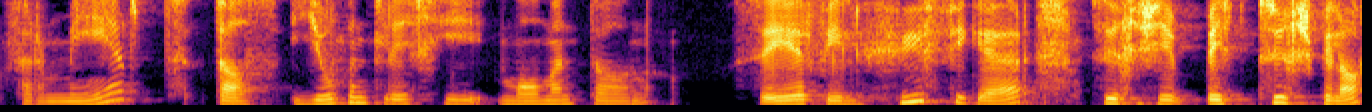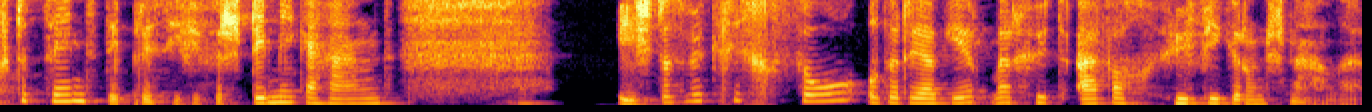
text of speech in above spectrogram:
vermehrt, dass Jugendliche momentan sehr viel häufiger psychisch, psychisch belastet sind, depressive Verstimmungen haben. Ist das wirklich so oder reagiert man heute einfach häufiger und schneller?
